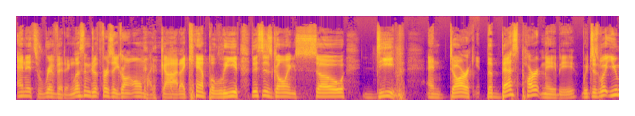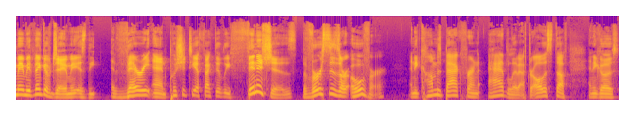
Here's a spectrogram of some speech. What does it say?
and it's riveting. Listening to the first, you're going, "Oh my god, I can't believe this is going so deep and dark." The best part, maybe, which is what you made me think of, Jamie, is the very end. Pusha T effectively finishes. The verses are over, and he comes back for an ad lib after all this stuff, and he goes,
